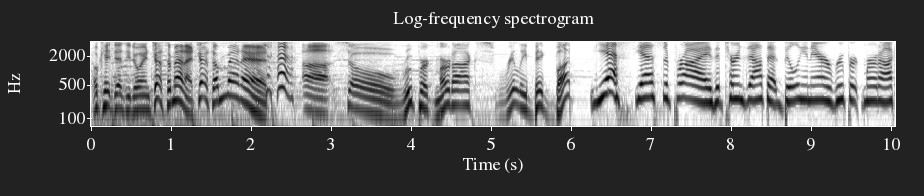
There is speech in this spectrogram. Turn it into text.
Okay, Desi Doyen, just a minute, just a minute. uh, so, Rupert Murdoch's really big butt? Yes, yes, surprise. It turns out that billionaire Rupert Murdoch,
